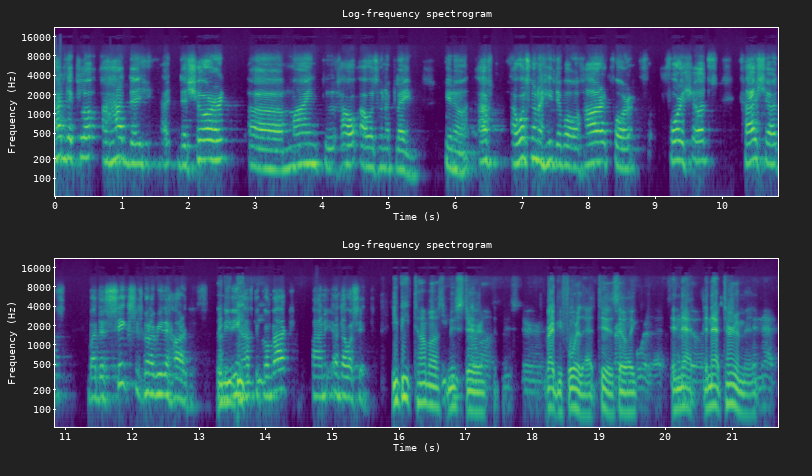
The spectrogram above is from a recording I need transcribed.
had the clo, I had the, uh, the short, uh, mind to how I was gonna play. You know, I, I was gonna hit the ball hard for four shots, five shots, but the six is gonna be the hardest. And he you didn't have to come back, and, and that was it. You beat Thomas Muster right before that too. So like in that in that tournament, in that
